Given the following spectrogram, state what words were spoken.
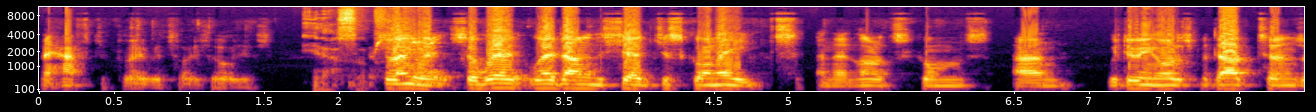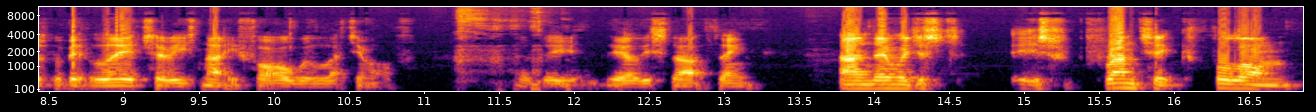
they have to play with toy soldiers. Yes. Absolutely. So anyway, so we're we're down in the shed, just gone eight, and then Lawrence comes and we're doing orders. My dad turns up a bit later. He's ninety four. We'll let him off the the early start thing, and then we're just it's frantic, full on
